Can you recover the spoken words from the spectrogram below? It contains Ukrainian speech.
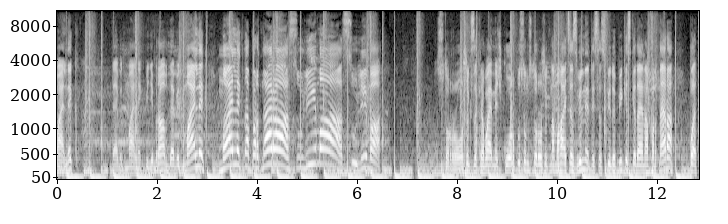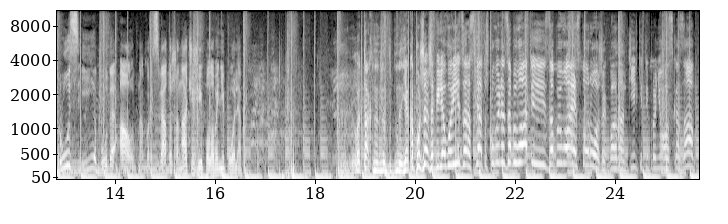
Мальник. Девід Мальник підібрав. Девід Мальник. Мальник на партнера. Суліма. Суліма. Сторожик закриває м'яч корпусом. Сторожик намагається звільнитися з під опіки, скидає на партнера. Петрусь і буде аут на користь Святоша на чужій половині поля. Отак, ну, ну, ну, яка пожежа біля воріт, зараз Святош повинен забивати і забиває сторожик. Богдан, тільки ти про нього сказав.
